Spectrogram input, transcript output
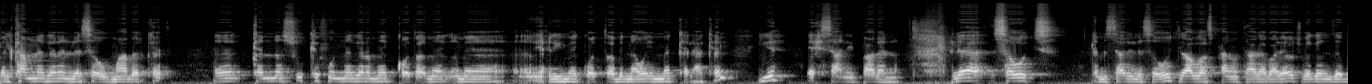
መልካም ነገርን ለሰው ማበርከት ከነሱ ክፉን ነገር መቆጠብና ወይም መከላከል ይህ ኢሕሳን ይባላል ነው ለሰዎች ለምሳሌ ለሰዎች ለአላህ ስብሐነ ወተዓላ ባሪያዎች በገንዘቡ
